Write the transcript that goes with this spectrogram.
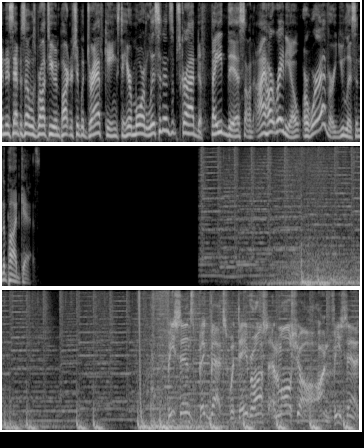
And this episode was brought to you in partnership with DraftKings. To hear more, listen and subscribe to Fade This on iHeartRadio or wherever you listen to podcasts. VSIN's Big Bets with Dave Ross and Amal Shaw on VSIN,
